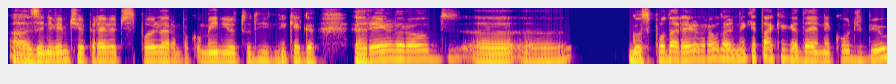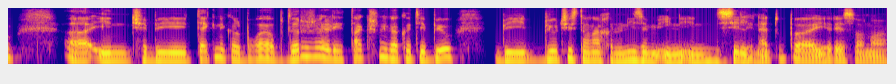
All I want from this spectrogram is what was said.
uh, zdaj ne vem, če je preveč spoiler, ampak omenijo tudi nekega railroad. Uh, uh, gospoda Railroad ali nekaj takega, da je nekoč bil. Uh, in če bi Technical Boy obdržali takšnega, kot je bil, bi bil čisto anahronizem in, in sili. Ne? Tu pa je res ono.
